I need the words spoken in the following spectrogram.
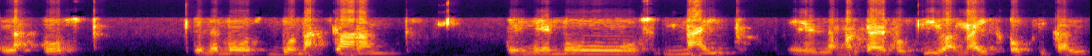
la COSC, tenemos Donna Karan, tenemos Nike, eh, la marca deportiva Nike Optical,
